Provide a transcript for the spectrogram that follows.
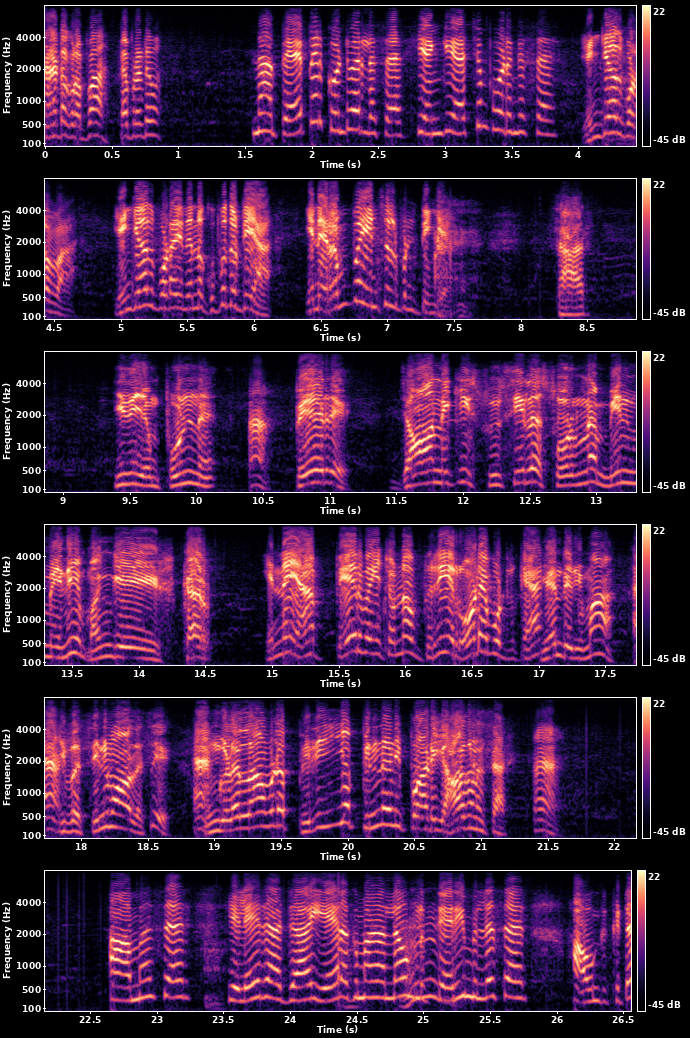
பேப்பர் நான் பேப்பர் கொண்டு வரல சார் எங்கேயாச்சும் போடுங்க சார் எங்கேயாவது போடவா? எங்கேயாவது போட இது என்ன குப்பை தொட்டியா? என்ன ரொம்ப இன்சல்ட் பண்ணிட்டீங்க. சார் இது என் பொண்ணு. பேரு ஜானகி சுசீல சொர்ண மின்மினி மங்கேஷ்கர். என்னையா? பேர் வைக்க சொன்னா பெரிய ரோடே போட்டிருக்க. ஏன் தெரியுமா. இவ சினிமாவுல. உங்களெல்லாம் விட பெரிய பின்னணி பாடி ஆகணும் சார். ஆமா சார் இளையராஜா ஏ ரகுமான் எல்லாம் உங்களுக்கு தெரியுமில்ல சார் அவங்க கிட்ட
